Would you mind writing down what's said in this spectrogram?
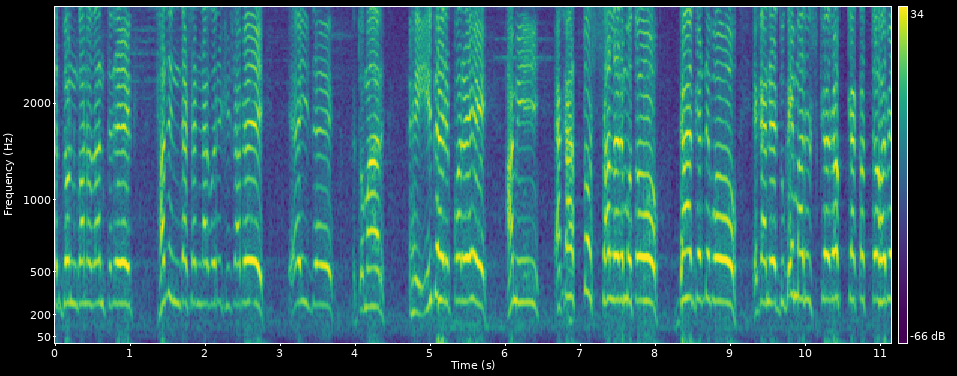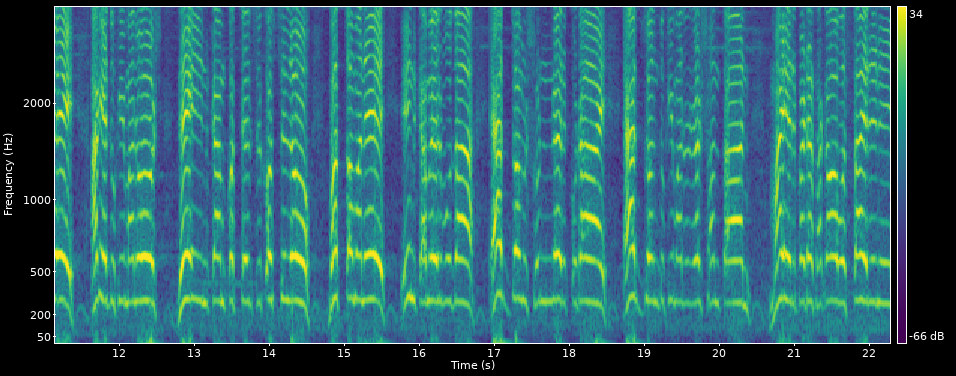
একজন গণতান্ত্রিক, স্বাধীন দেশের নাগরিক হিসাবে এই যে তোমার ঈদের পরে আমি একাত্তর সালের মতো ডাকে দেব। এখানে দুঃখী মানুষকে রক্ষা করতে হবে। আগে দুঃখী মানুষ যে ইনকাম করতে করছিল, বর্তমানে ইনকামের বোঝা একদম শূন্যের কোটায় একজন দুঃখী মানুষের সন্তান, মায়ের পেটে থাকা অবস্থায় ঋণী।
